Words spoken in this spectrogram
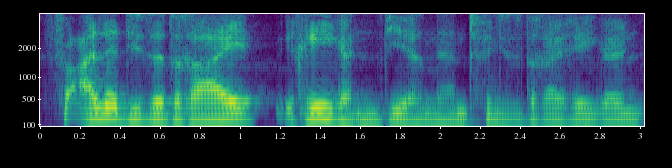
für alle diese drei Regeln, die er nennt, für diese drei Regeln.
